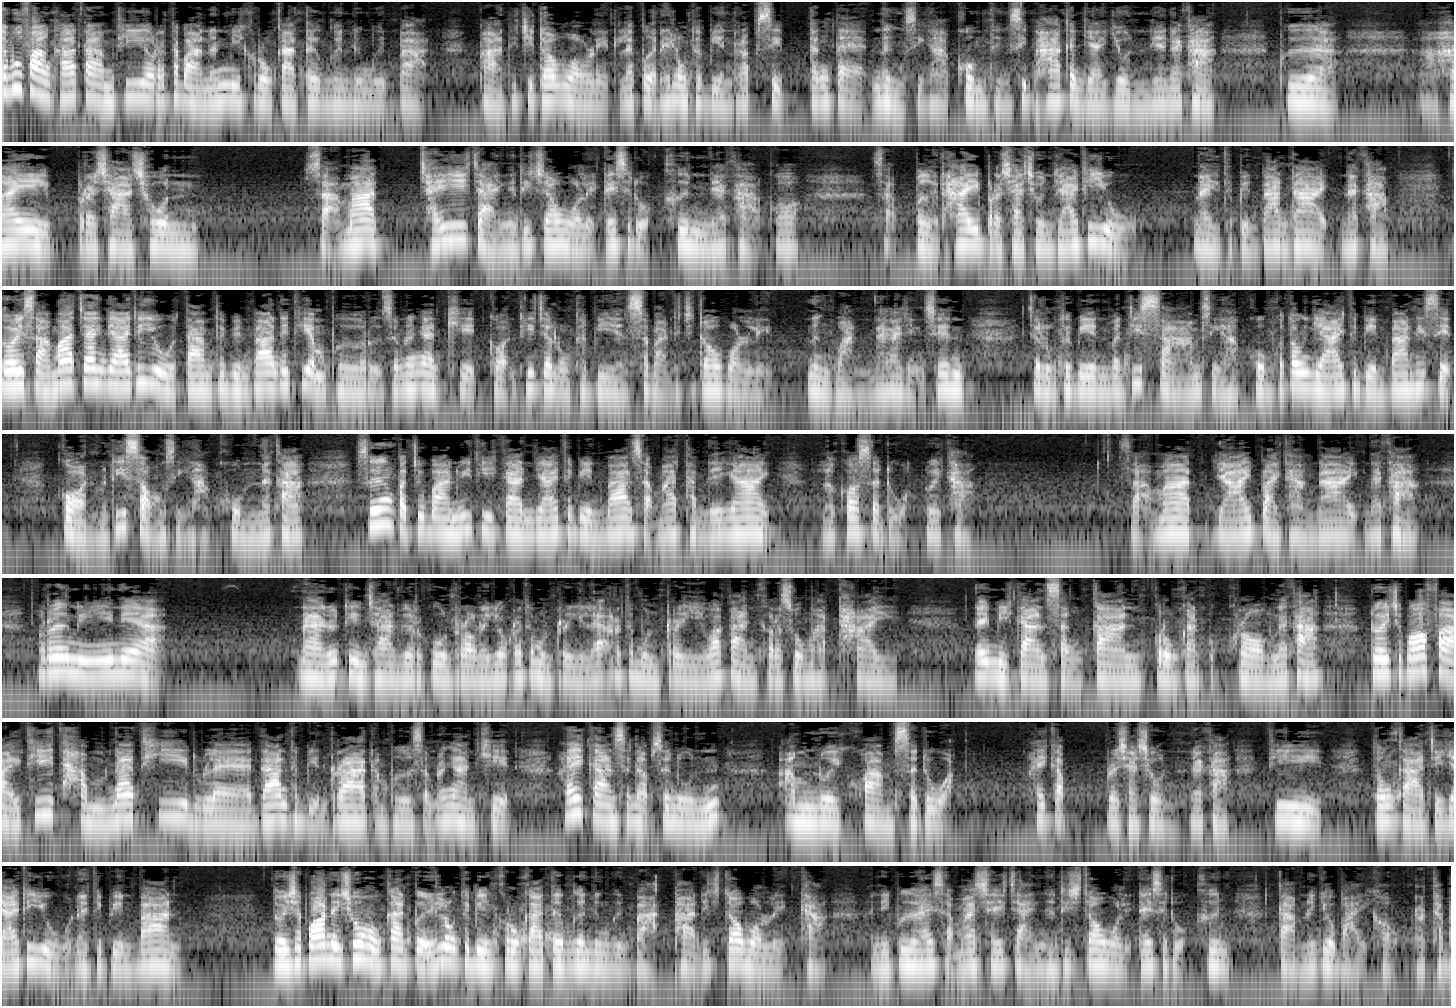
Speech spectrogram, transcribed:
ถ้านผู้ฟังคะตามที่รัฐบาลนั้นมีโครงการเติมเงิน 10,000 บาท ผ่านดิจิ t a ลวอลเล็ตและเปิดให้ลงทะเบียนรับสิทธิ์ตั้งแต่ 1 สิงหาคมถึง 15 กันยายนเนี่ยนะคะ เพื่อให้ประชาชนสามารถใช้จ่ายเงินดิจิ t a ลวอลเล็ตได้สะดวกขึ้นเนี่ยค่ะก็เปิดให้ประชาชนย้ายที่อยู่ ในทะเบียนบ้านได้นะคะโดยสามารถแจ้งย้ายที่อยู่ตามทะเบียนบ้านได้ที่อำเภอ หรือสำนักงานเขตก่อนที่จะลงทะเบียนสมัครดิจิ t a ลวอลเล็ตหนึ่งวันนะคะอย่างเช่น จะลงทะเบียนวันที่ 3 สิงหาคมก็ต้องย้ายทะเบียนบ้านให้เสร็จก่อนวันที่ 2 สิงหาคมนะคะ ซึ่งปัจจุบันวิธีการย้ายทะเบียนบ้านสามารถทำได้ง่าย แล้วก็สะดวกด้วยค่ะ สามารถย้ายปลายทางได้นะคะ เรื่องนี้เนี่ย นายอนุทินชาญวีรกูลรองนายกรัฐมนตรี และรัฐมนตรีว่าการกระทรวงมหาดไทย ได้มีการสั่งการกรมการปกครองนะคะ โดยเฉพาะฝ่ายที่ทำหน้าที่ดูแลด้านทะเบียนราษฎรอำเภอสำนักงานเขต ให้การสนับสนุนอำนวยความสะดวกให้กับประชาชนนะคะ ที่ต้องการจะย้ายที่อยู่ในทะเบียนบ้าน โดยเฉพาะในช่วงของการเปิดให้ลงทะเบียนโครงการเติมเงิน 10,000 บาท ผ่านดิจิ t a ลวอลเล็ตค่ะ อันนี้เพื่อให้สามารถใช้จ่ายเงินดิจิ t a ลวอลเล็ตได้สะดวกขึ้น ตามนโยบายของรัฐบาล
